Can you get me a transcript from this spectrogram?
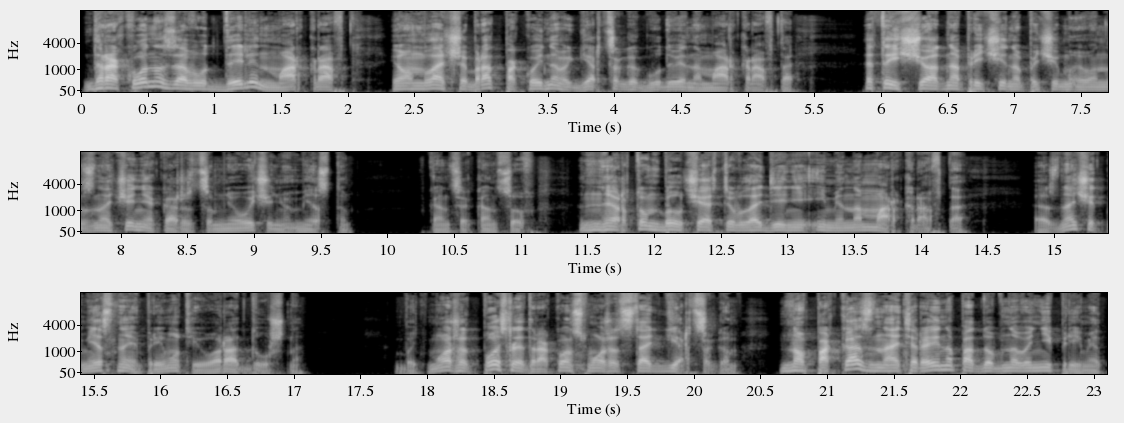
Дракона зовут Делин Маркрафт, и он младший брат покойного герцога Гудвина Маркрафта, это еще одна причина, почему его назначение кажется мне очень уместным. В конце концов, Нертон был частью владения именно Маркрафта, а значит, местные примут его радушно. Быть может, после дракон сможет стать герцогом, но пока знать Рейна подобного не примет,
